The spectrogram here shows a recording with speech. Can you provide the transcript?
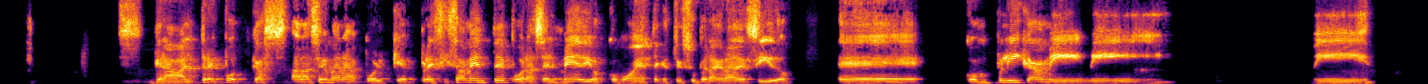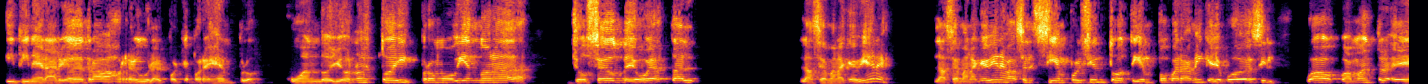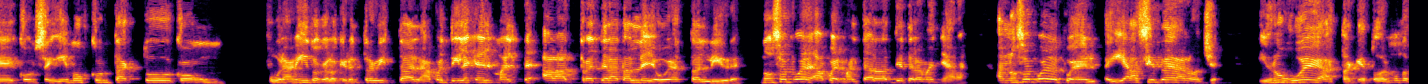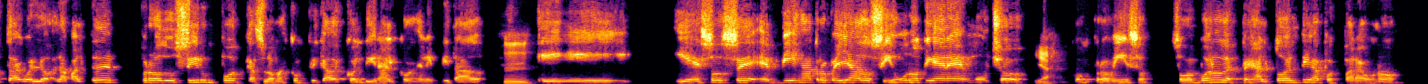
grabar tres podcasts a la semana porque precisamente por hacer medios como este, que estoy súper agradecido, eh, complica mi, mi, mi itinerario de trabajo regular. Porque, por ejemplo, cuando yo no estoy promoviendo nada, yo sé dónde yo voy a estar la semana que viene, la semana que viene va a ser 100% tiempo para mí, que yo puedo decir, wow, vamos a eh, conseguimos contacto con fulanito que lo quiero entrevistar. Ah, pues dile que el martes a las 3 de la tarde yo voy a estar libre. No se puede, ah, pues el martes a las 10 de la mañana. Ah, no se puede, pues el, y a las 7 de la noche. Y uno juega hasta que todo el mundo esté de acuerdo. La parte de producir un podcast, lo más complicado es coordinar con el invitado. Mm. Y, y, eso se, es bien atropellado si uno tiene mucho compromiso. So, es bueno despejar todo el día, pues para uno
